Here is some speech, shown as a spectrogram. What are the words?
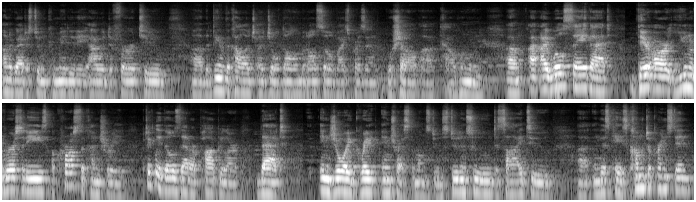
undergraduate student community, I would defer to uh, the dean of the college, uh, Jill Dolan, but also Vice President Rochelle uh, Calhoun. Um, I, I, will say that there are universities across the country, particularly those that are popular, that enjoy great interest among students. Students who decide to, uh, in this case, come to Princeton,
